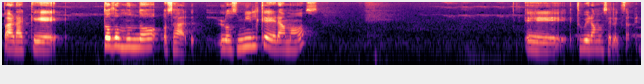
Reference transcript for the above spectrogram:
para que todo mundo, o sea, los mil que éramos, eh, tuviéramos el examen.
